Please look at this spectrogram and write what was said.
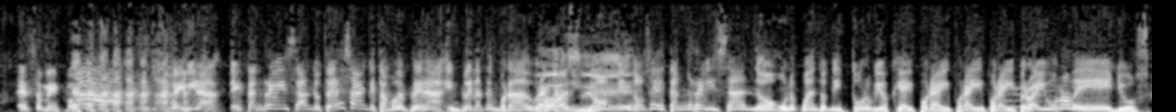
eso mismo Mira, están revisando, ustedes saben que estamos en plena, en plena temporada de huracanes, Oh, sí. ¿no? Entonces están revisando unos cuantos disturbios que hay por ahí, por ahí, por ahí, pero hay uno de ellos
